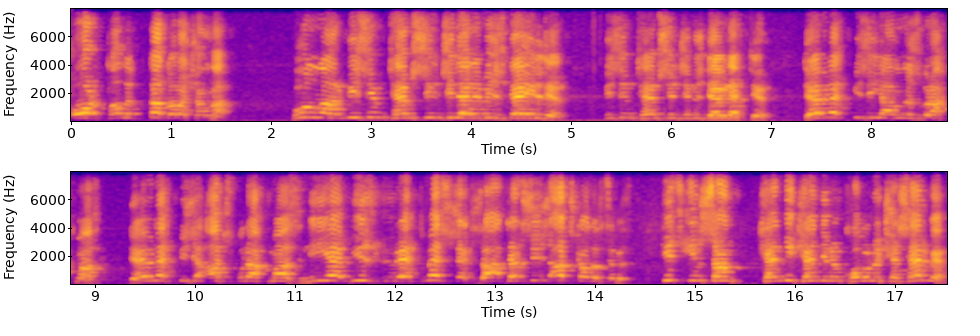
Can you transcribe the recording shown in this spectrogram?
ortalıkta dolaşanlar. Bunlar bizim temsilcilerimiz değildir. Bizim temsilcimiz devlettir. Devlet bizi yalnız bırakmaz. Devlet bizi aç bırakmaz. Niye? Biz üretmezsek zaten siz aç kalırsınız. Hiç insan kendi kendinin kolunu keser mi?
